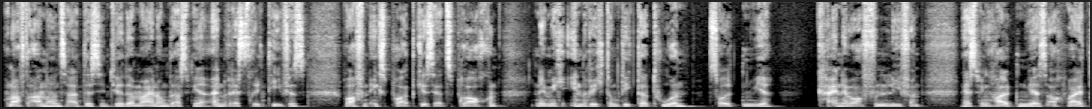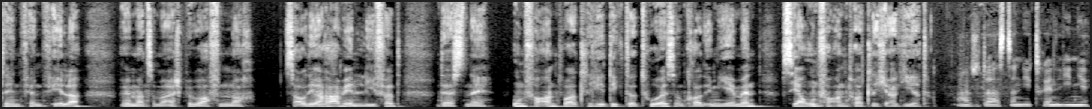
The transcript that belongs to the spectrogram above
Und auf der anderen Seite sind wir der Meinung, dass wir ein restriktives Waffenexportgesetz brauchen, nämlich in Richtung Diktaturen sollten wir keine Waffen liefern. Deswegen halten wir es auch weiterhin für einen Fehler, wenn man zum Beispiel Waffen nach Saudi-Arabien liefert, das eine unverantwortliche Diktatur ist und gerade im Jemen sehr unverantwortlich agiert. Also da ist dann die Trennlinie.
